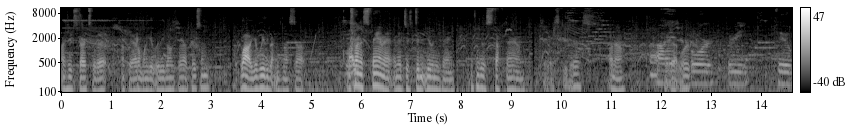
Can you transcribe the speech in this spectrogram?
on who starts with it. Okay, I don't want to get wheelie boned for that person. Wow, your wheelie button's messed up. I'm trying to spam it and it just didn't do anything. I think it was stuck down. Okay, let's do this. Oh no. Five, that work? four, three, two,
